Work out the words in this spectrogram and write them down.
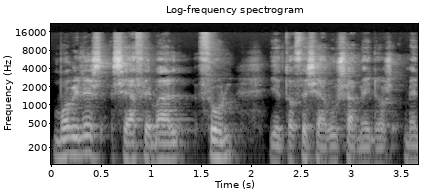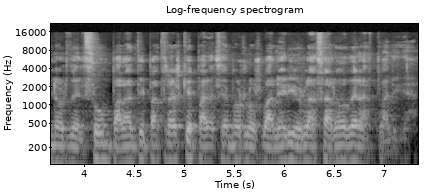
móviles se hace mal zoom y entonces se abusa menos, menos del zoom para adelante y para atrás que parecemos los Valerios Lázaro de la actualidad.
